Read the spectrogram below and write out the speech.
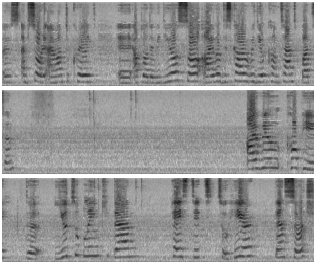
I'm sorry I want to create uh, upload a video so I will discover video content button. I will copy the YouTube link then paste it to here then search.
